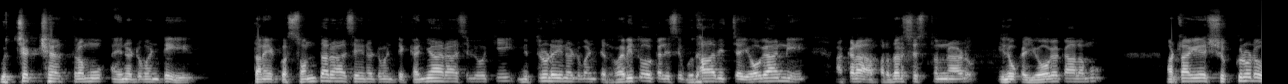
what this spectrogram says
ఉచ్చక్షేత్రము అయినటువంటి తన యొక్క సొంత రాశి అయినటువంటి కన్యా రాశిలోకి మిత్రుడైనటువంటి రవితో కలిసి బుధాదిత్య యోగాన్ని అక్కడ ప్రదర్శిస్తున్నాడు. ఇది ఒక యోగ కాలము. అట్లాగే శుక్రుడు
